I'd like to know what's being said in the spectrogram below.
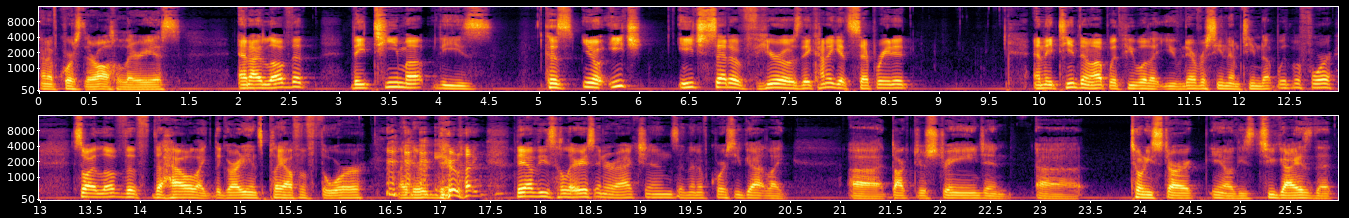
and of course they're all hilarious, and I love that they team up these because you know each each set of heroes they kind of get separated and they team them up with people that you've never seen them teamed up with before. So I love the the how like the Guardians play off of Thor. Like they're they're like they have these hilarious interactions, and then of course you've got like uh, Doctor Strange and uh, Tony Stark. You know these two guys that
